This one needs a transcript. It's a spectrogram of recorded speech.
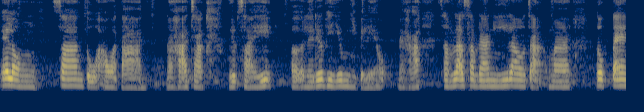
ได้ลองสร้างตัวอวตารนะคะ จากเว็บไซต์เอ่อ Leader Player มีไปแล้วนะคะสำหรับสัปดาห์นี้เราจะมาตกแต่ง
